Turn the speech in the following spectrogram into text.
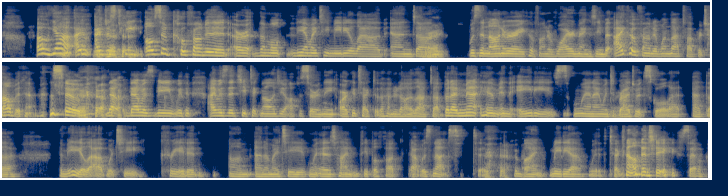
oh yeah, I, I just he also co-founded or the the MIT Media Lab and um, right was an honorary co-founder of Wired magazine, but I co-founded One Laptop per Child with him. so yeah. that that was me with him. I was the chief technology officer and the architect of the hundred dollar laptop. But I met him in the '80s when I went to right. graduate school at at the the Media Lab, which he created um, at MIT. When at a time people thought that was nuts to combine media with technology. So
